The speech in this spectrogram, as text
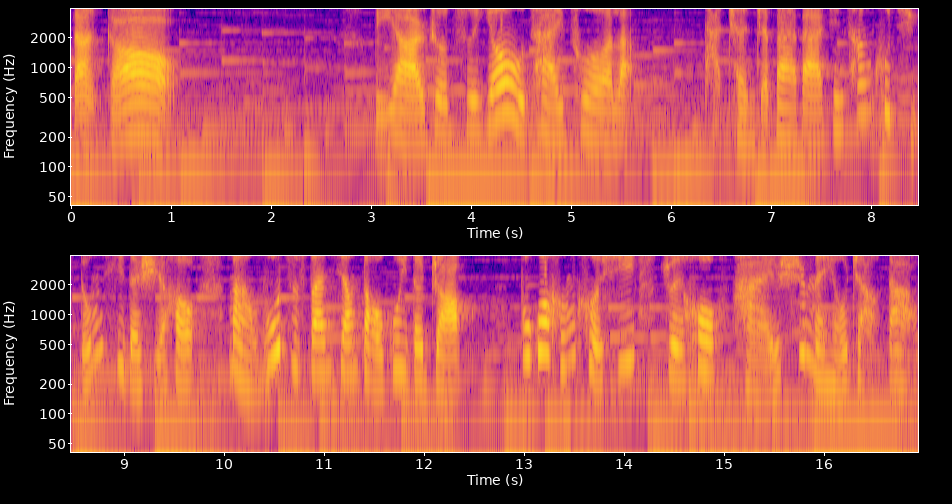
蛋糕。”比尔这次又猜错了。他趁着爸爸进仓库取东西的时候，满屋子翻箱倒柜的找。不过很可惜，最后还是没有找到。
